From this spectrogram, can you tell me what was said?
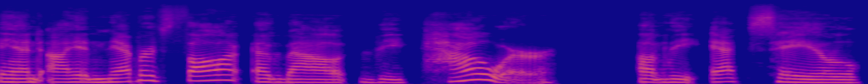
And I had never thought about the power of the exhale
